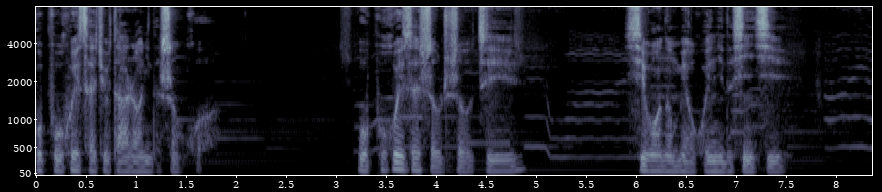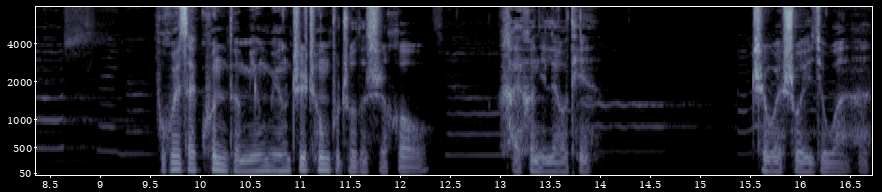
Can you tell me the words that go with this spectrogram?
我不会再去打扰你的生活，我不会再守着手机，希望能秒回你的信息，不会在困得明明支撑不住的时候，还和你聊天。只为说一句晚安。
